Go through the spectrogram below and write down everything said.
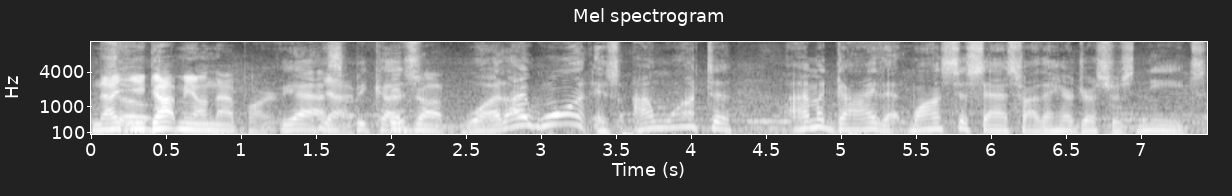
Now So- you got me on that part. Yes, yeah, because what I want is I want to. I'm a guy that wants to satisfy the hairdresser's needs.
